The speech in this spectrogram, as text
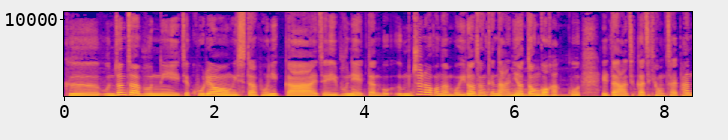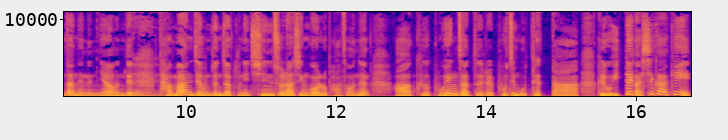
그 운전자분이 이제 고령이시다 보니까 이제 이분이 일단 뭐 음주라거나 뭐 이런 상태는 아니었던 음. 것 같고 일단 아직까지 경찰 판단에는요. 근데 네. 다만 이제 운전자분이 진술하신 걸로 봐서는 아 그 보행자들을 보지 못했다. 그리고 이때가 시각이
